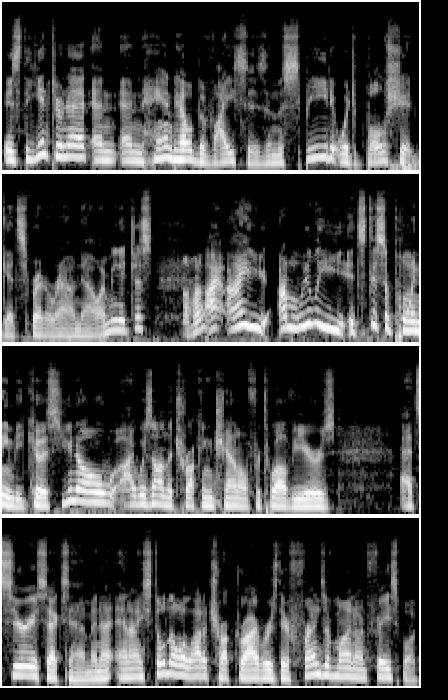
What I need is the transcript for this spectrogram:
is the internet and and handheld devices and the speed at which bullshit gets spread around now. I mean, it just uh-huh. I, I I'm really it's disappointing because you know I was on the trucking channel for 12 years at Sirius XM, and I, and I still know a lot of truck drivers. They're friends of mine on Facebook,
